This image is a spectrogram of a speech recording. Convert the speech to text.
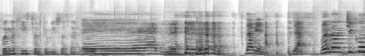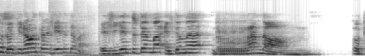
Fue Mephisto el que me hizo hacerlo. Eh. está bien, ya. bueno, chicos. Continuamos con el siguiente tema. El siguiente tema, el tema random. Ok.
